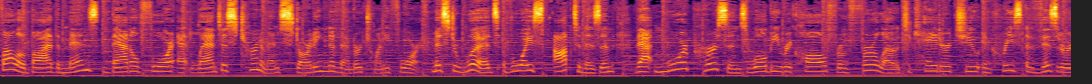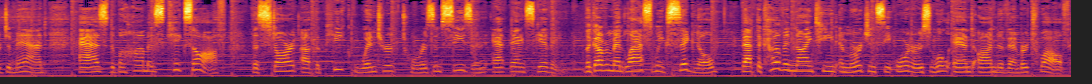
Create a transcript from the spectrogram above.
followed by the Men's Battle for Atlantis tournament starting November 24th. Mr. Woods voiced optimism that more persons will be recalled from furlough to cater to increased visitor demand as the Bahamas kicks off the start of the peak winter tourism season at Thanksgiving. The government last week signaled that the COVID 19 emergency orders will end on November 12th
